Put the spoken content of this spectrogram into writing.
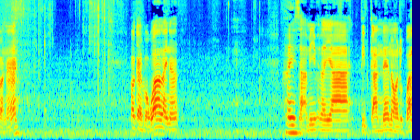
ก่อนนะกอไก่บอกว่าอะไรนะ ให้สามีภรรยาติดกันแน่นอนถูกปะ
